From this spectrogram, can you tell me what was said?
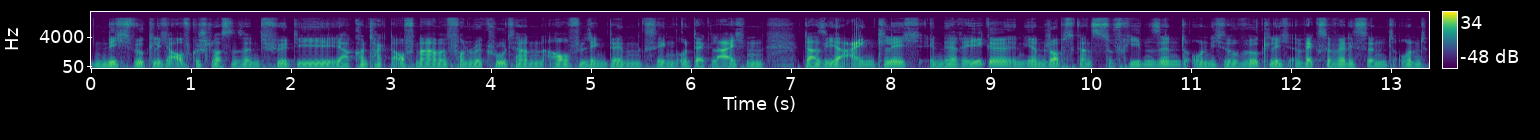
nicht wirklich aufgeschlossen sind für die ja, Kontaktaufnahme von Recruitern auf LinkedIn, Xing und dergleichen, da sie ja eigentlich in der Regel in ihren Jobs ganz zufrieden sind und nicht so wirklich wechselwillig sind und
